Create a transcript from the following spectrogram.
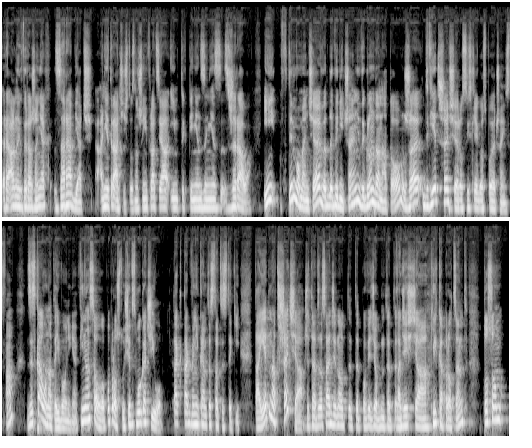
realnych wyrażeniach zarabiać, a nie tracić. To znaczy inflacja im tych pieniędzy nie zżerała. I w tym momencie, wedle wyliczeń, wygląda na to, że dwie trzecie rosyjskiego społeczeństwa zyskało na tej wojnie finansowo, po prostu się wzbogaciło. Tak, tak wynikają te statystyki. Ta jedna trzecia, czy te w zasadzie, no, te, te, powiedziałbym, te dwadzieścia kilka procent, to są,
